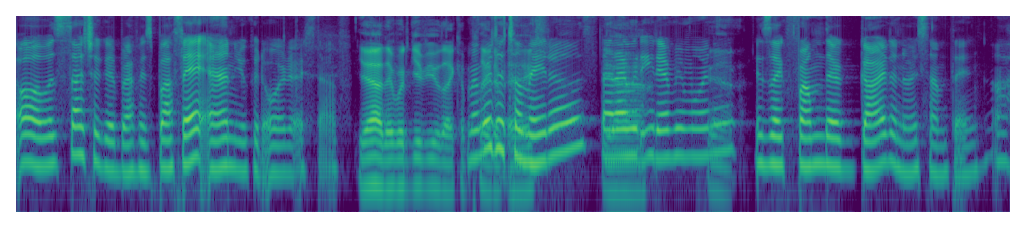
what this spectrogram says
Oh, it was such a good breakfast buffet, and you could order stuff. Yeah, they would give you like a Remember the of eggs. tomatoes that I would eat every morning? Yeah. It was like from their garden or something. Oh,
